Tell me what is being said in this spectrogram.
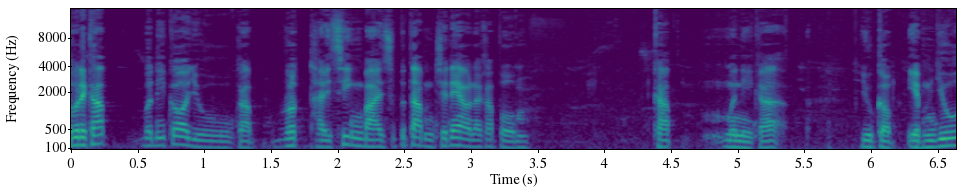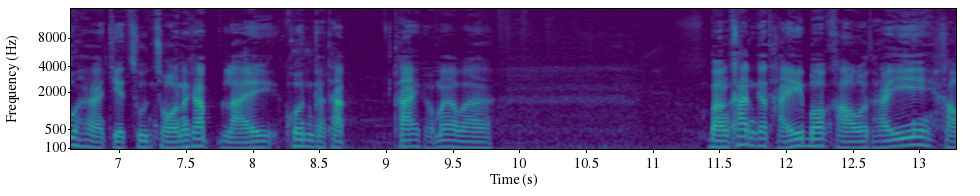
วัสดีครับ วันนี้ก็อยู่กับรถไถซิ่งบายซูเปอร์ตัมชาแนลนะครับผมครับมื่อนี้ก็อยู่กับ MU 5 7 0 2 นะครับ หลายคนกระทักทายเขามาว่า บางขั้นก็ไถบ่เขาไถเขา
